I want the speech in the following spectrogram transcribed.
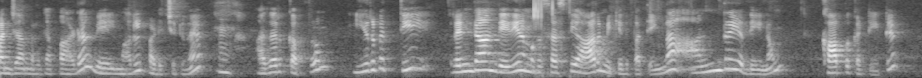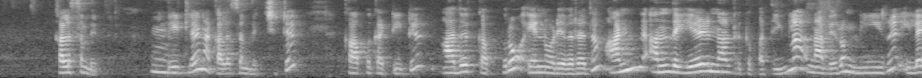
பஞ்சாமிரத பாடல் வேல்மாறல் படிச்சுடுவேன். அதற்கப்புறம் இருபத்தி ரெண்டாம் தேதி நமக்கு சஷ்டி ஆரம்பிக்குது பார்த்தீங்களா அன்றைய தினம் காப்பு கட்டிட்டு கலசம் வைப்பேன். வீட்டில் நான் கலசம் வச்சுட்டு காப்பு கட்டிட்டு அதுக்கப்புறம் என்னுடைய விரதம் அந் அந்த ஏழு நாள் இருக்குது பார்த்தீங்களா நான் வெறும் நீர் இல்லை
